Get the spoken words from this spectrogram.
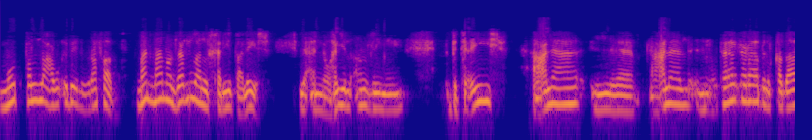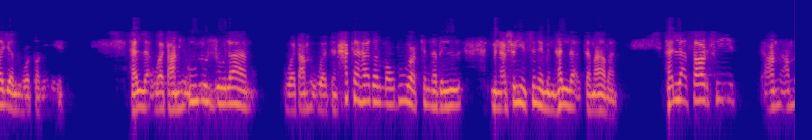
مو تطلع وقبل ورفض. ما ما نظر لها الخريطه ليش؟ لأنه هي الأنظمة بتعيش على على المتاجرة بالقضايا الوطنية. هلأ وقت عم يقولوا الجولان وقت عم وقت انحكى هذا الموضوع كنا بال من 20 سنة من هلأ تماما. هلأ صار في عم, عم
